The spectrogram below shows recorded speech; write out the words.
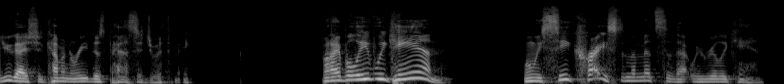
You guys should come and read this passage with me. But I believe we can. When we see Christ in the midst of that, we really can.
